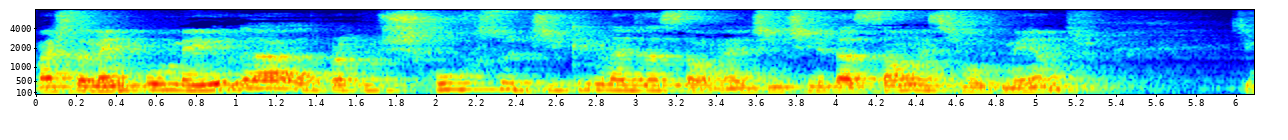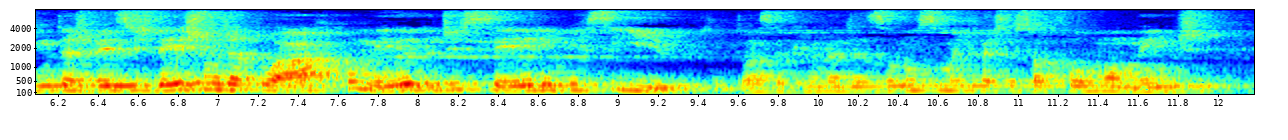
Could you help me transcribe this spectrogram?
mas também por meio da, do próprio discurso de criminalização, né, de intimidação a esses movimentos, que muitas vezes deixam de atuar com medo de serem perseguidos. Então, essa criminalização não se manifesta só formalmente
